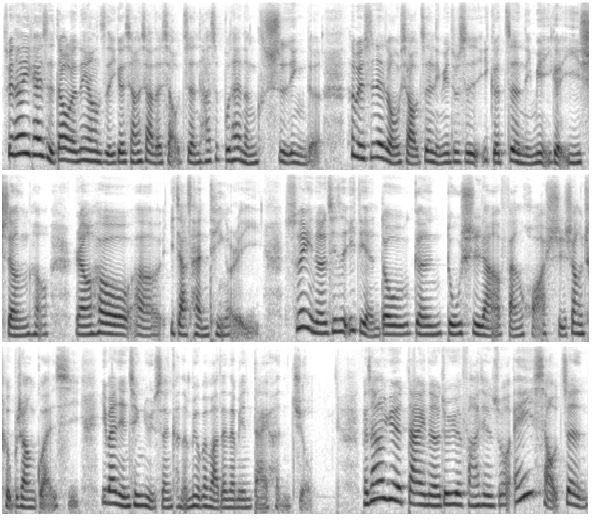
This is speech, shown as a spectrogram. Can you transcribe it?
所以她一开始到了那样子一个乡下的小镇，她是不太能适应的，特别是那种小镇里面就是一个镇里面一个医生哈，然后呃一家餐厅而已，所以呢，其实一点都跟都市啊繁华时尚扯不上关系，一般年轻女生可能没有办法在那边待很久。可是他越待呢，就越发现说，哎，小镇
